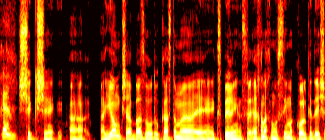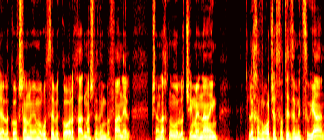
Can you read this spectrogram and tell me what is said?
כן. שכשהיום כשהבאזוורד הוא customer אה, experience ואיך אנחנו עושים הכל כדי שהלקוח שלנו יהיה מרוצה בכל אחד מהשלבים בפאנל, כשאנחנו לוטשים עיניים לחברות שעושות את זה מצוין,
